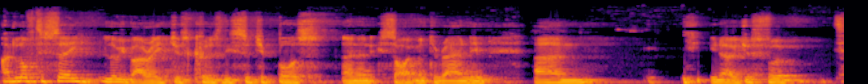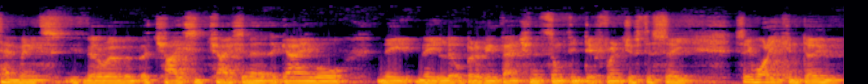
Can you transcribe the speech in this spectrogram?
I'd love to see Louie Barry just because there's such a buzz and an excitement around him. Um, you know, just for 10 minutes if Villa are chasing, chasing a, a, game or need need a little bit of invention and something different just to see see what he can do.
